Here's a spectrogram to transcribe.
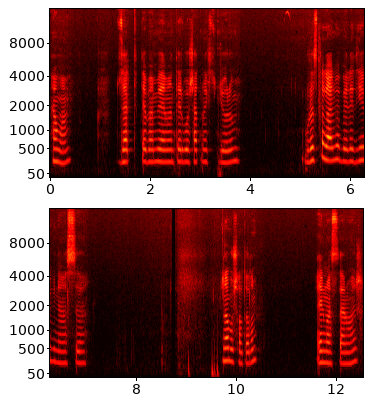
Tamam. Düzelttik de ben bir envanteri boşaltmak istiyorum. Burası da galiba belediye binası. Ne boşaltalım? Elmaslar var.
